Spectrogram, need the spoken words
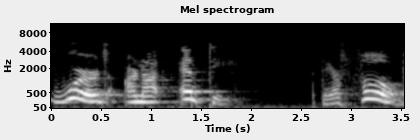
words are not empty, but they are full.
